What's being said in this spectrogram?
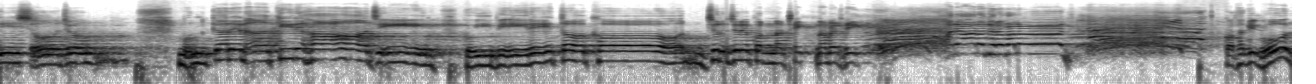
রে সজন মন করে নাকির হাজির হইবে রে তখন। জোরে জোরে কন্যা, ঠিক না বে ঠিক? আরে আরও জোরে বলুন। কথা কি ভুল?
